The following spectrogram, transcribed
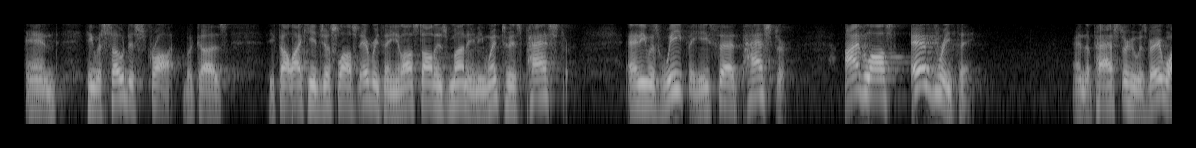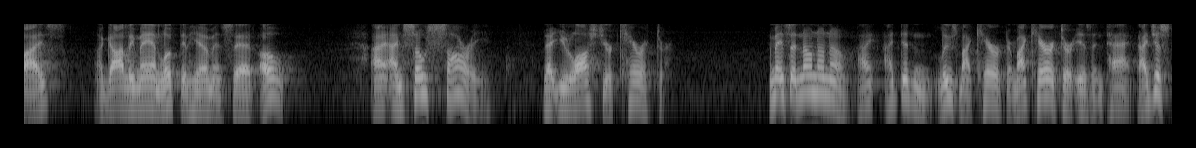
and he was so distraught because he felt like he had just lost everything. He lost all his money, and he went to his pastor, and he was weeping. He said, Pastor, I've lost everything. And the pastor, who was very wise, a godly man, looked at him and said, Oh, I, am so sorry that you lost your character. The man said, No, no, no. I, I didn't lose my character. My character is intact. I just,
